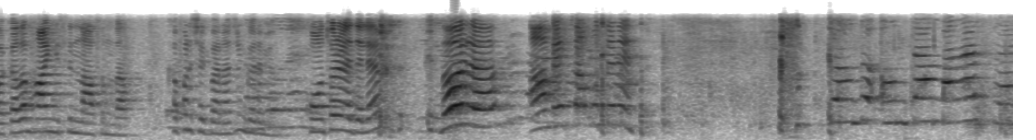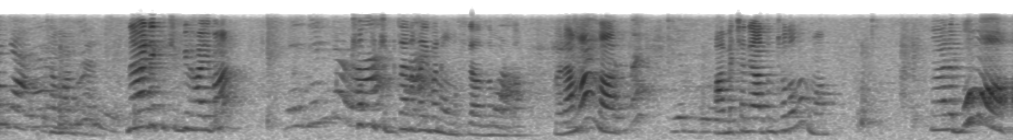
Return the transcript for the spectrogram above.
Bakalım hangisinin altında? Kafanı çek Berra'cığım göremiyorum. Kontrol edelim. Doğru. Ahmetcan bu senin. Tamam sen. Nerede küçük bir hayvan? Çok küçük bir tane hayvan olması lazım burada. Gören var mı? Ahmetcan yardımcı olalım mı? Nerede bu mu?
